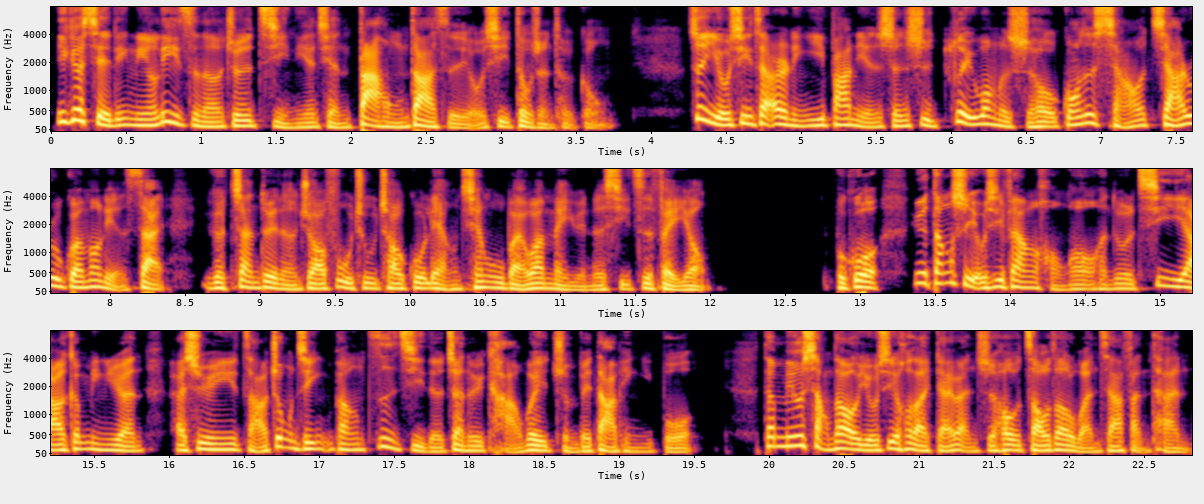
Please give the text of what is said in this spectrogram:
一个血淋淋的例子呢，就是几年前大红大紫的游戏《斗阵特工》。这游戏在二零一八年声势最旺的时候，光是想要加入官方联赛，一个战队呢就要付出超过两千五百万美元的席次费用。不过，因为当时游戏非常红哦，很多的企业啊跟名人还是愿意砸重金帮自己的战队卡位，准备大拼一波。但没有想到，游戏后来改版之后，遭到了玩家反弹，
